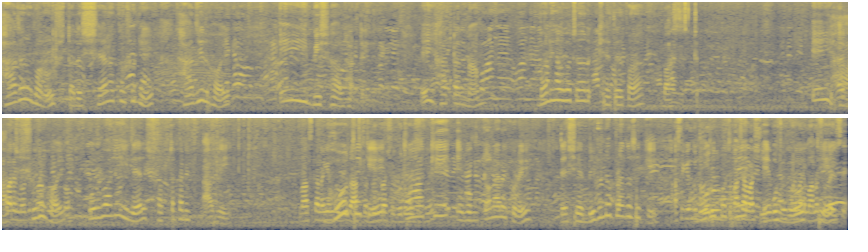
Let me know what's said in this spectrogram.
হাজারো মানুষ তাদের সেরা পশু নিয়ে হাজির হয় এই বিশাল হাটে। এই হাটটার নাম বালিয়াবাজার খেতের পাড়া বাস স্ট্যান্ড। এই হাট শুরু হয়। কোরবানি ঈদের সপ্তাহখানেক আগেই। মাঝখানে কিন্তু ভোর রাস্তার থেকে দুই পাশে গরু ট্রাকে এবং ট্রলারে করে দেশের বিভিন্ন প্রান্ত থেকে আজকে কিন্তু গরুর পাশাপাশি প্রচুর পরিমাণে মানুষ রয়েছে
